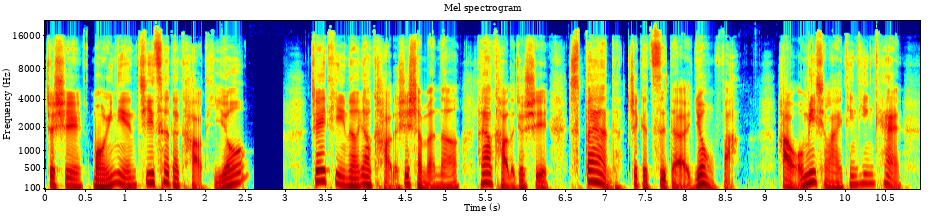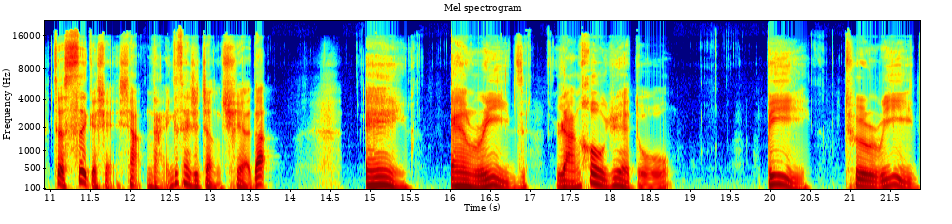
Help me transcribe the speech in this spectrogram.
这是某一年机测的考题哦。这一题呢，要考的是什么呢？它要考的就是 spend 这个字的用法。好，我们一起来听听看这四个选项哪一个才是正确的？A and reads，然后阅读。B to read，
